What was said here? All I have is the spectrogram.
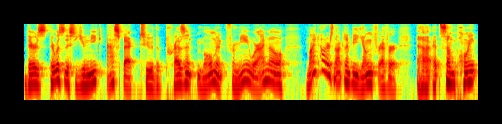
there's there was this unique aspect to the present moment for me where I know my daughter's not going to be young forever. Uh, at some point,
